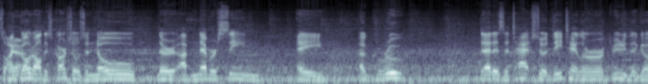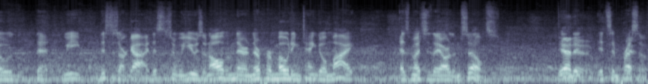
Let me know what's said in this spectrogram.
so I go to all these car shows and know there I've never seen a a group that is attached to a detailer or a community that go that we this is our guy this is who we use and all of them there and they're promoting Tango Mike as much as they are themselves. Yeah, it- it's impressive.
